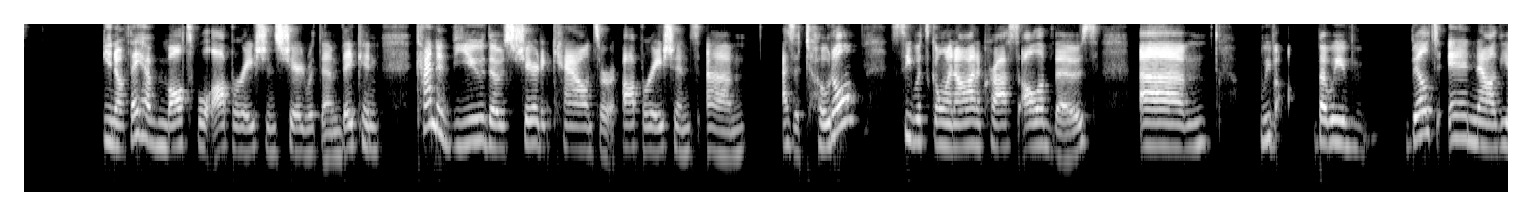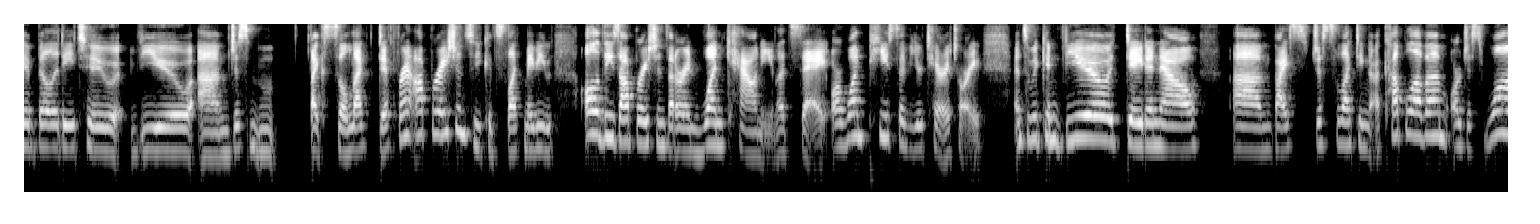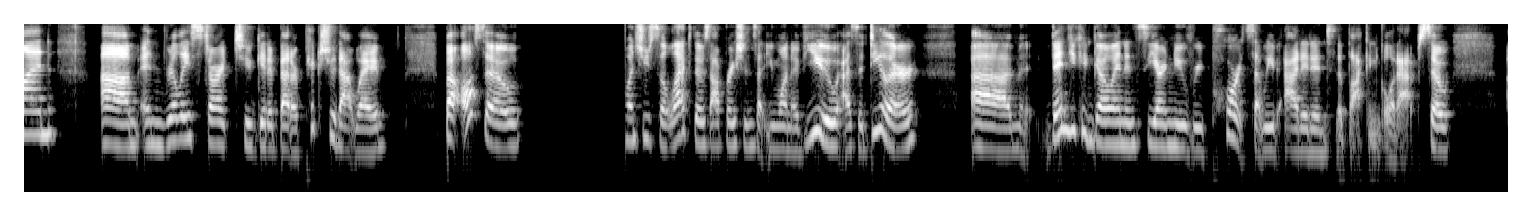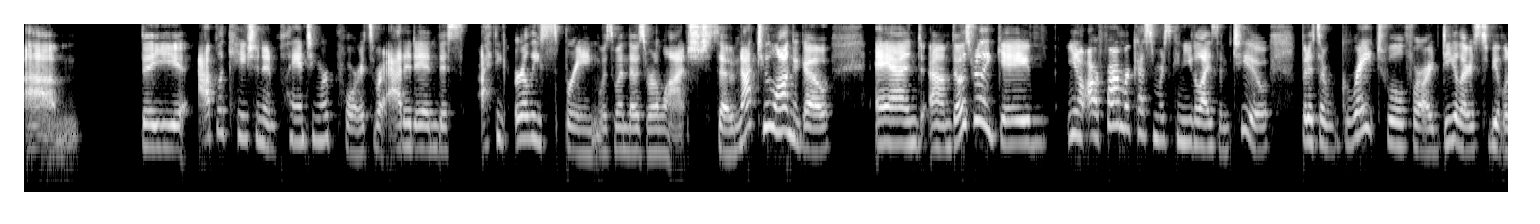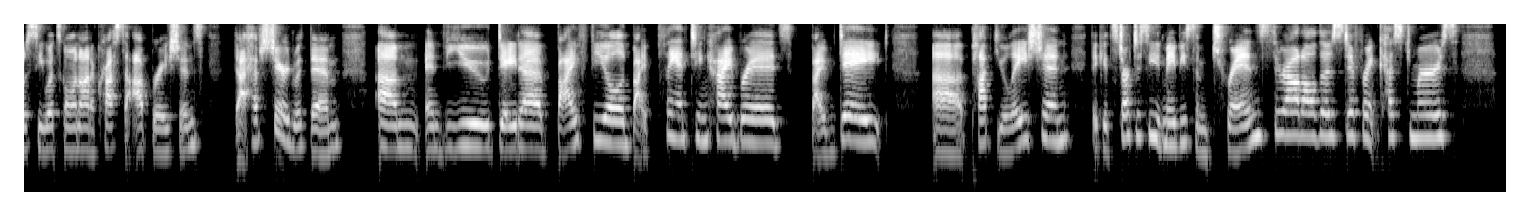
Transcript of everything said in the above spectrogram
you know, if they have multiple operations shared with them, they can kind of view those shared accounts or operations um, as a total, see what's going on across all of those. Um, we've but we've built in now the ability to view um, just like select different operations. So you could select maybe all of these operations that are in one county, let's say, or one piece of your territory. And so we can view data now um, by just selecting a couple of them or just one um, and really start to get a better picture that way. But also, once you select those operations that you want to view as a dealer, um, then you can go in and see our new reports that we've added into the Black and Gold app. So um, the application and planting reports were added in this, I think early spring was when those were launched. So not too long ago. And um, those really gave, you know, our farmer customers can utilize them too, but it's a great tool for our dealers to be able to see what's going on across the operations that have shared with them um, and view data by field, by planting hybrids, by date, uh, population. They could start to see maybe some trends throughout all those different customers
